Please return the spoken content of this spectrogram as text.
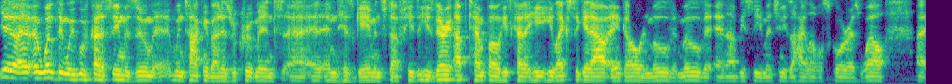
You know, and one thing we, have kind of seen with Zoom uh, when talking about his recruitment uh, and, and, his game and stuff, he's he's very up tempo. He's kind of he, he likes to get out and go and move and move. And obviously, you mentioned he's a high level scorer as well. Uh,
